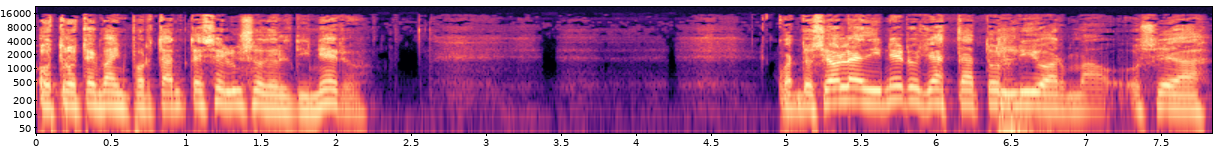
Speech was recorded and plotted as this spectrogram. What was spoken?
Otro tema importante es el uso del dinero. Cuando se habla de dinero ya está todo el lío armado. O sea,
